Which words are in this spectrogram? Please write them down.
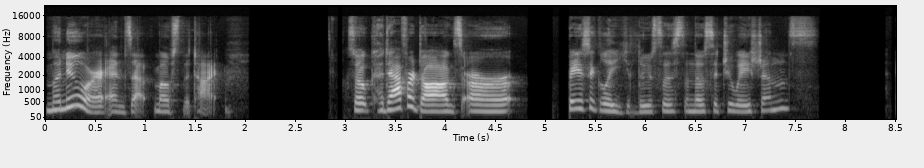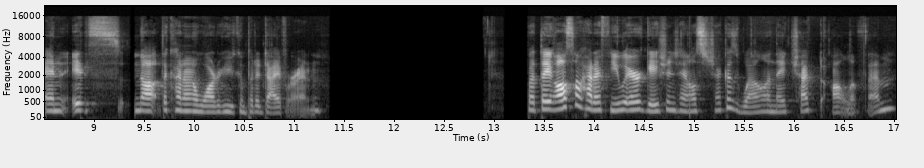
manure ends up most of the time. So cadaver dogs are basically useless in those situations. And it's not the kind of water you can put a diver in. But they also had a few irrigation channels to check as well, and they checked all of them,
